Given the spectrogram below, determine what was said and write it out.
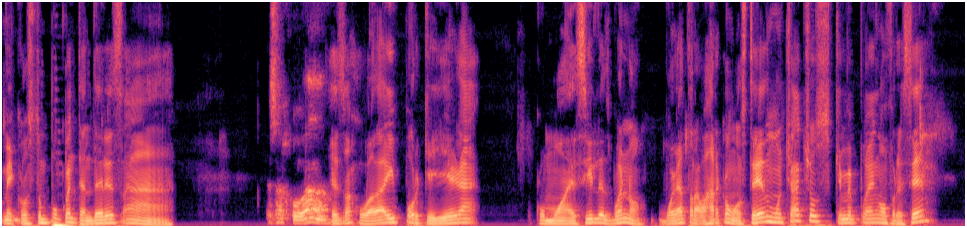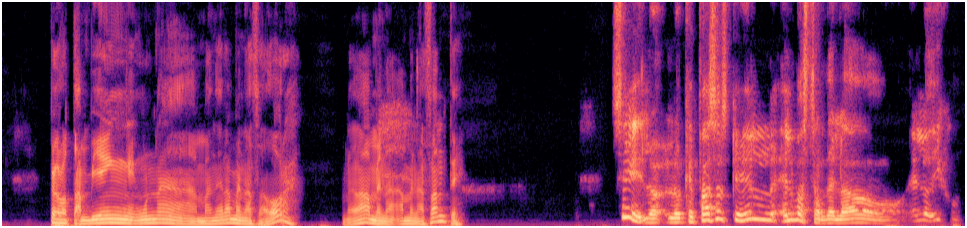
me costó un poco entender esa... Esa jugada. Esa jugada ahí porque llega como a decirles, bueno, voy a trabajar con ustedes muchachos, ¿qué me pueden ofrecer? Pero también en una manera amenazadora, ¿verdad? amenazante. Sí, lo, que pasa es que él, él va a estar del lado, él lo dijo,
